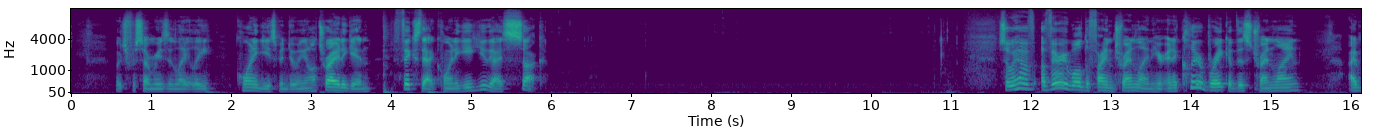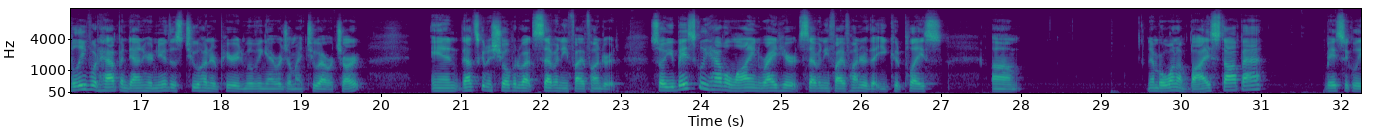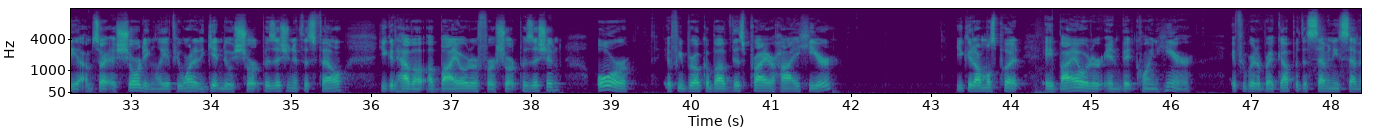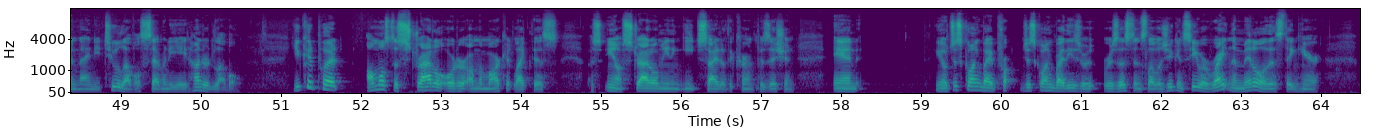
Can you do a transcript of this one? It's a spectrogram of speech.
which for some reason lately Coinigy's been doing, and I'll try it again. Fix that, Coinigy. You guys suck. So we have a very well-defined trend line here, and a clear break of this trend line I believe what happened down here near this 200 period moving average on my two hour chart. And that's going to show up at about 7,500. So you basically have a line right here at 7,500 that you could place, um, number one, a buy stop at. Basically, I'm sorry, a shorting. Like if you wanted to get into a short position if this fell, you could have a, a buy order for a short position. Or if we broke above this prior high here, you could almost put a buy order in Bitcoin here if we were to break up with the 7792 level, 7800 level. You could put almost a straddle order on the market like this, you know, straddle meaning each side of the current position. And you know, just going by just going by these re resistance levels, you can see we're right in the middle of this thing here.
